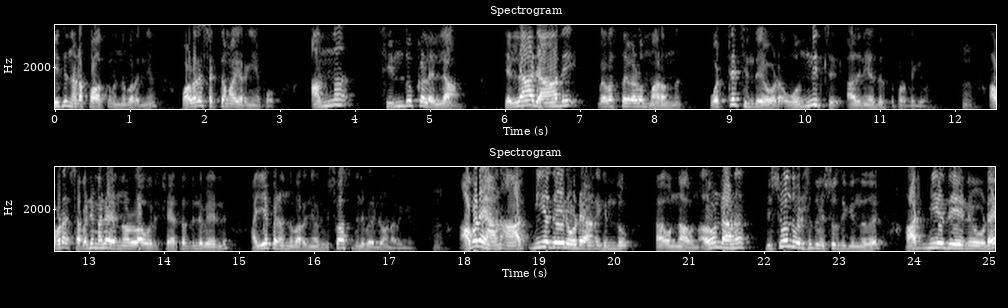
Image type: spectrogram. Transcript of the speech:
വിധി നടപ്പാക്കും എന്ന് പറഞ്ഞ് വളരെ ശക്തമായി ഇറങ്ങിയപ്പോൾ അന്ന് ഹിന്ദുക്കളെല്ലാം എല്ലാ ജാതി വ്യവസ്ഥകളും മറന്ന് ഒറ്റ ചിന്തയോടെ ഒന്നിച്ച് അതിനെ എതിർത്ത് പുറത്തേക്ക് വന്നു. അവിടെ ശബരിമല എന്നുള്ള ഒരു ക്ഷേത്രത്തിന്റെ പേരിലും അയ്യപ്പൻ എന്ന് പറഞ്ഞ ഒരു വിശ്വാസത്തിന്റെ പേരിലുമാണ് ഇറങ്ങിയത്. അവിടെയാണ് ആത്മീയതയിലൂടെയാണ് ഹിന്ദു ഒന്നാവുന്നത്. അതുകൊണ്ടാണ് വിശ്വന്ത് പരിഷത്ത് വിശ്വസിക്കുന്നത് ആത്മീയതയിലൂടെ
